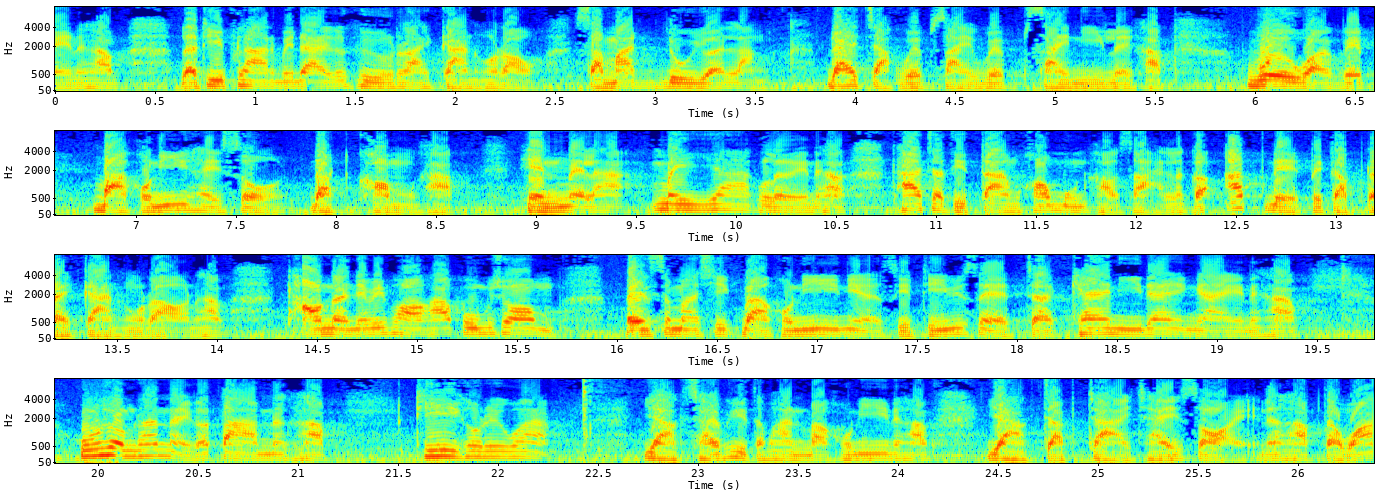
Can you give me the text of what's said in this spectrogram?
ต์นะครับ และที่พลาดไม่ได้ก็คือรายการของเราสามารถดูย้อนหลังได้จากเว็บไซต์เว็บไซต์นี้เลยครับ w w w b a k o n i h i s o c o m ครับเห็นไหมละไม่ยากเลยนะครับ ถ้าจะติดตามข้อมูลข่าวสาร แล้วก็อัปเดตไปกับรายการของเรานะครับ เท่านั้นยังไม่พอครับคุณผู้ชม เป็นสมาชิกบาโคนี่เนี่ยสิทธิพิเศษจะแค่นี้ได้ยังไงนะครับ คุณผู้ชมท่านไหนก็ตามนะครับ ที่เขาเรียกว่าอยากใช้ผลิตภัณฑ์บาโคนี่นะครับ อยากจับจ่ายใช้สอยนะครับ แต่ว่า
